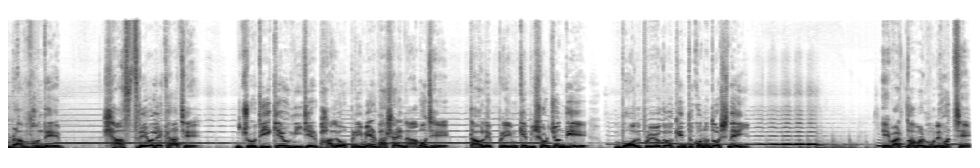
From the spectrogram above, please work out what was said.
ব্রাহ্মণদেব শাস্ত্রেও লেখা আছে যদি কেউ নিজের ভালো প্রেমের ভাষায় না বোঝে তাহলে প্রেমকে বিসর্জন দিয়ে বল প্রয়োগেও কিন্তু কোনো দোষ নেই। এবার তো আমার মনে হচ্ছে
